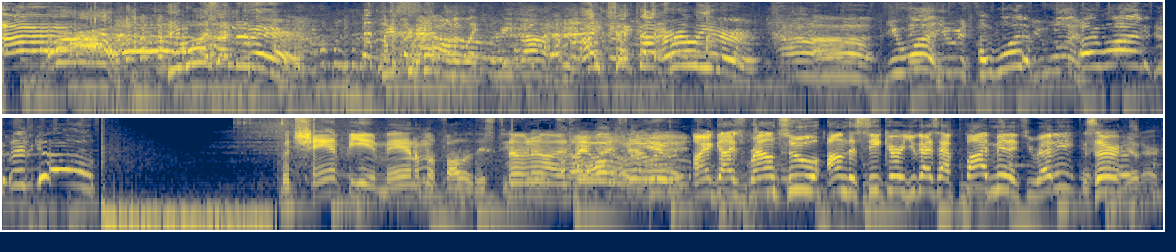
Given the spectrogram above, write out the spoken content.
ah! He was under there! You sat on him like three times. I checked that earlier! Ah, you won! I won! You won. I won! Let's go! The champion, man. I'm gonna follow this dude. No, no, man. it's I'm wait, gonna wait, follow wait, you. All right, guys, round two. I'm the seeker. You guys have five minutes. You ready? Yes, sir.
